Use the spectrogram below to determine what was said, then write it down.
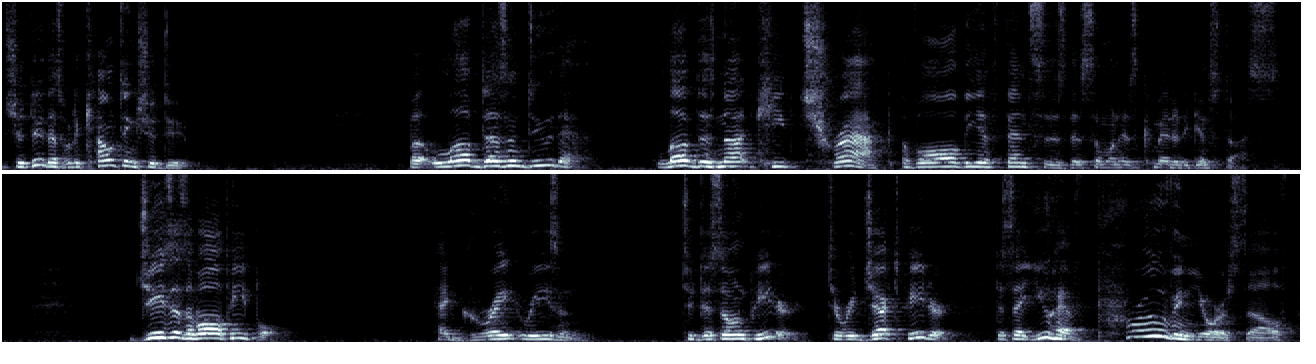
should do. That's what accounting should do. But love doesn't do that. Love does not keep track of all the offenses that someone has committed against us. Jesus, of all people, had great reason to disown Peter, to reject Peter, to say, You have proven yourself,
